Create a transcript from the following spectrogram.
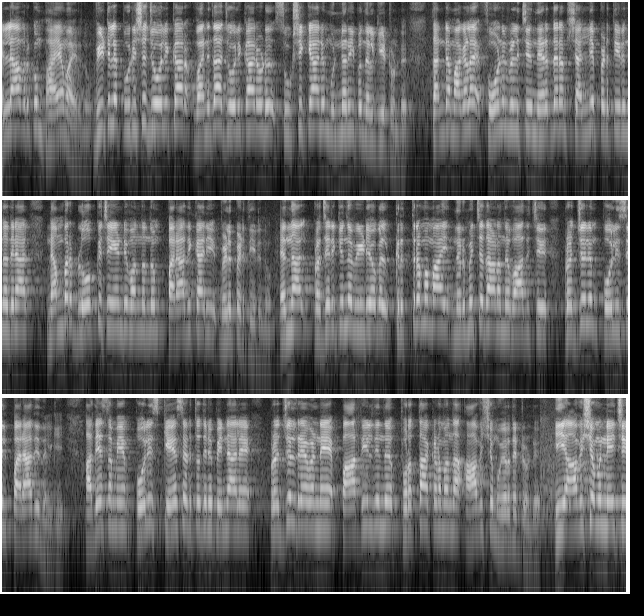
എല്ലാവർക്കും ഭയമായിരുന്നു. വീട്ടിലെ പുരുഷ ജോലിക്കാർ വനിതാ ജോലിക്കാരോട് സൂക്ഷിക്കാനും മുന്നറിയിപ്പ് നൽകിയിട്ടുണ്ട്. തന്റെ മകളെ ഫോണിൽ വിളിച്ച് നിരന്തരം ശല്യപ്പെടുത്തിയിരുന്നതിനാൽ നമ്പർ ബ്ലോക്ക് ചെയ്യേണ്ടി വന്നെന്നും പരാതിക്കാരി വെളിപ്പെടുത്തിയിരുന്നു. എന്നാൽ പ്രചരിക്കുന്ന വീഡിയോകൾ കൃത്രിമമായി നിർമ്മിച്ചതാണെന്ന് വാദിച്ച് പ്രജ്വലും പോലീസിൽ പരാതി നൽകി. അതേസമയം പോലീസ് കേസെടുത്തതിനു പിന്നാലെ പ്രജ്വൽ രേവണ്ണയെ പാർട്ടിയിൽ നിന്ന് പുറത്താക്കണമെന്ന ആവശ്യം ഉയർന്നിട്ടുണ്ട്. ഈ ആവശ്യം ഉന്നയിച്ച്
